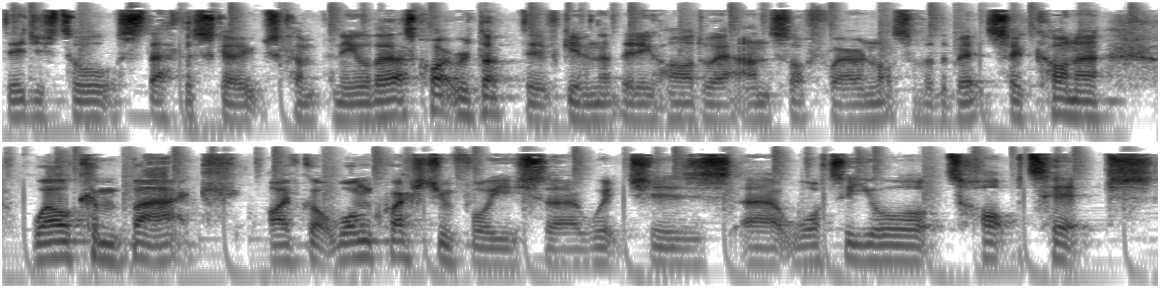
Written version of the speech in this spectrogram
digital stethoscopes company, although that's quite reductive given that they do hardware and software and lots of other bits. So, Connor, welcome back. I've got one question for you, sir, which is uh, what are your top tips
